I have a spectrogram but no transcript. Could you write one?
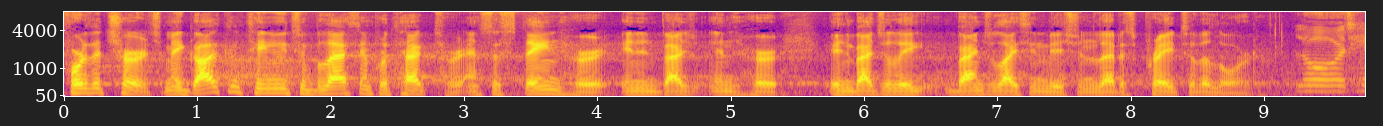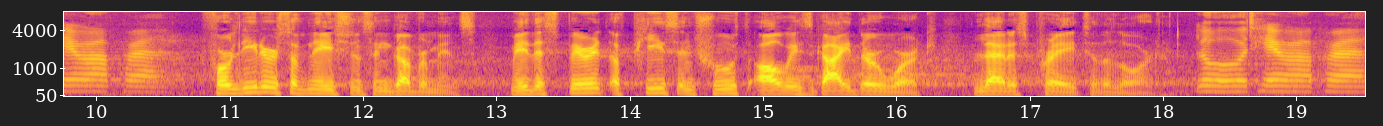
For the church, may God continue to bless and protect her and sustain her in, in her evangelizing mission. Let us pray to the Lord. Lord, hear our prayer. For leaders of nations and governments, may the spirit of peace and truth always guide their work. Let us pray to the Lord. Lord, hear our prayer.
